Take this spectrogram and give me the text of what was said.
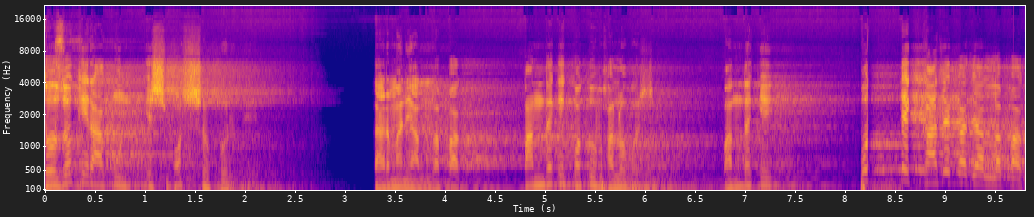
দোজকের আগুন স্পর্শ করবে। তার মানে আল্লাহ পাক বান্দাকে কত ভালোবাসে। বান্দাকে প্রত্যেক কাজে কাজে আল্লাহ পাক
